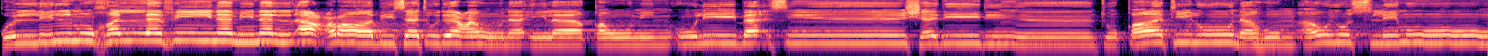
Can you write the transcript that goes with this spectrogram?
قل للمخلفين من الاعراب ستدعون إلى قوم اولي باس شديد تقاتلونهم أو يسلمون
